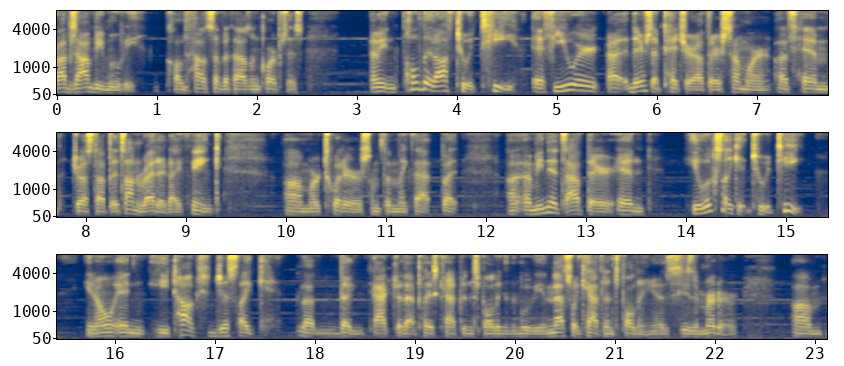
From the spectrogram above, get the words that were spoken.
Rob Zombie movie called House of a Thousand Corpses. I mean, pulled it off to a T. If you were, uh, there's a picture out there somewhere of him dressed up. It's on Reddit, I think, um, or Twitter or something like that. But uh, I mean, it's out there, and he looks like it to a T. You know, and he talks just like the, the actor that plays Captain Spaulding in the movie, and that's what Captain Spaulding is. He's a murderer. Um,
